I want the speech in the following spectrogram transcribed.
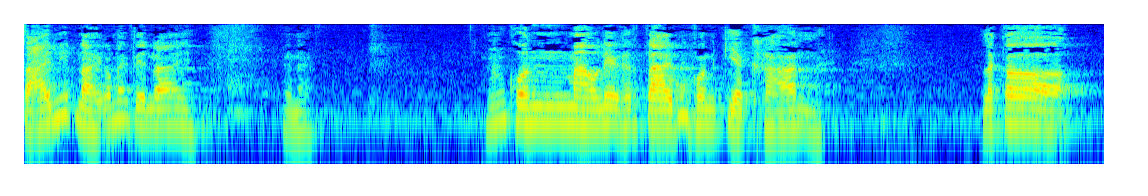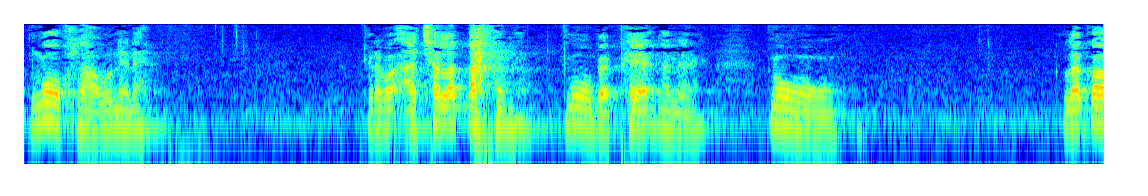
สายนิดหน่อยก็ไม่เป็นไรเนี่ยนะมันคนเมาเนี่ยกลายเป็นคนเกียจคร้าน แล้วก็โง่เขลาเนี่ยนะเรียกว่าอัชลตาโง่แบบแพ้นั่นแหละโง่ แล้วก็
